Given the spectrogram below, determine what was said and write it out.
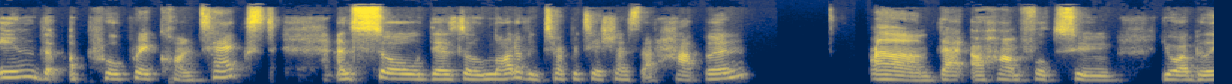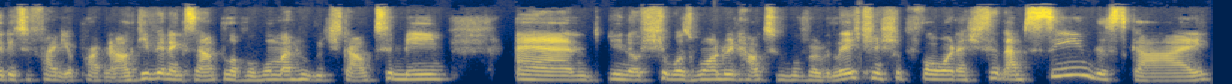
in the appropriate context. And so there's a lot of interpretations that happen um, that are harmful to your ability to find your partner. I'll give you an example of a woman who reached out to me and, you know, she was wondering how to move a relationship forward. And she said, I'm seeing this guy,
